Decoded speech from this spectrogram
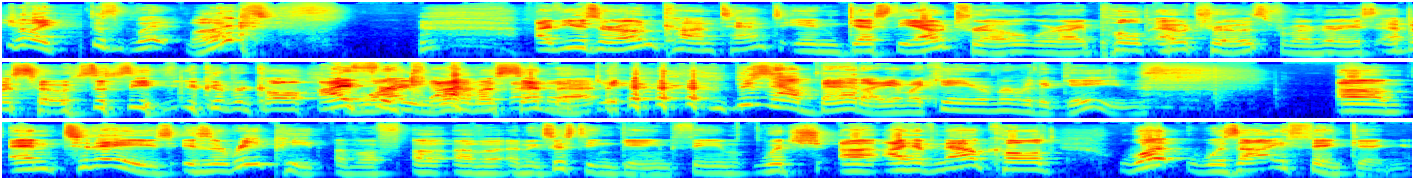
You're like, does what? What? I've used our own content in Guess the Outro, where I pulled outros from our various episodes to see if you could recall I why forgot. one of us said that. this is how bad I am. I can't even remember the games. Um, and today's is a repeat of, a, of a, an existing game theme, which uh, I have now called "What Was I Thinking."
